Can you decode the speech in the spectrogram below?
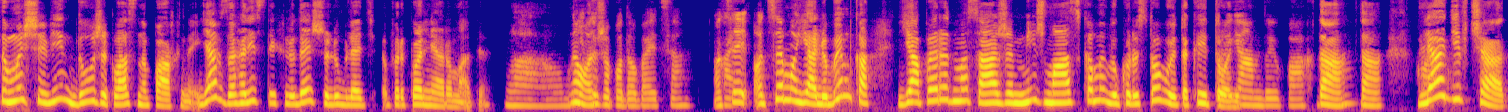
Тому що він дуже класно пахне. Я взагалі з тих людей, що люблять прикольні аромати. Вау, Ну, мені от. дуже подобається. Оце, оце моя любимка. Я перед масажем між масками використовую такий тонік. Трояндою пахне. Так, так. Для дівчат,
